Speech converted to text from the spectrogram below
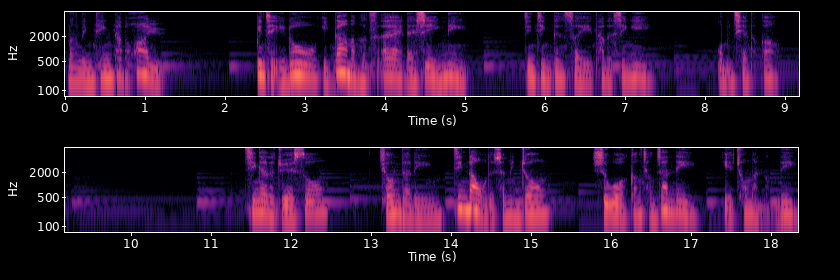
能聆听他的话语，并且一路以大能和慈爱来吸引你，紧紧跟随他的心意。我们且祷告：亲爱的主耶稣，求你的灵进到我的生命中，使我刚强站立，也充满能力。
